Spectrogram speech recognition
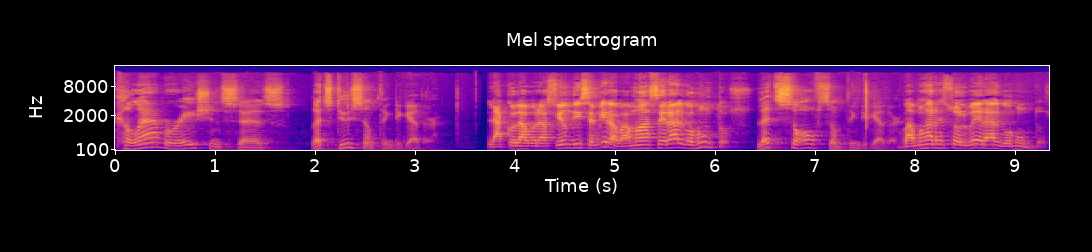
Collaboration says let's do something together. La colaboración dice, mira, vamos a hacer algo juntos. Let's solve something together. Vamos a resolver algo juntos.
